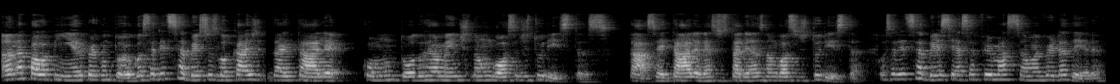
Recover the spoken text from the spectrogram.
Ana Paula Pinheiro perguntou: Eu gostaria de saber se os locais da Itália como um todo realmente não gostam de turistas. Tá, se a Itália, né, se os italianos não gostam de turista. Gostaria de saber se essa afirmação é verdadeira.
